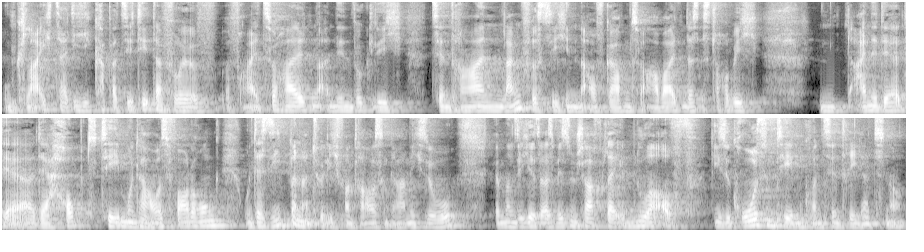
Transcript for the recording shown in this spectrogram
um gleichzeitig die Kapazität dafür freizuhalten, an den wirklich zentralen, langfristigen Aufgaben zu arbeiten. Das ist, glaube ich, eine der, der, der Hauptthemen und Herausforderungen. Und das sieht man natürlich von draußen gar nicht so, wenn man sich jetzt als Wissenschaftler eben nur auf diese großen Themen konzentriert. Ne?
